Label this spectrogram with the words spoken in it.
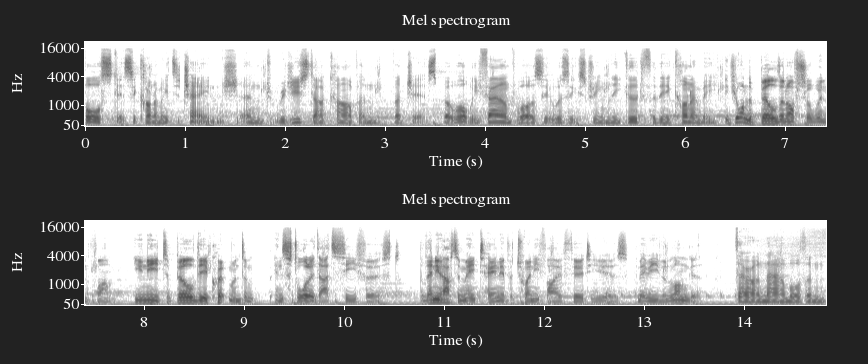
forced its economy to change and reduced our carbon budgets. But what we found was it was extremely good for the economy. If you want to build an offshore wind farm, you need to build the equipment and install it at sea first. But then you have to maintain it for 25, 30 years, maybe even longer. There are now more than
